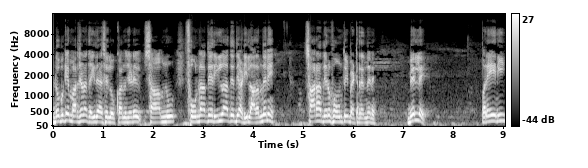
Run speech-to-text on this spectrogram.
ਡੁੱਬ ਕੇ ਮਰ ਜਾਣਾ ਚਾਹੀਦਾ ਐਸੇ ਲੋਕਾਂ ਨੂੰ ਜਿਹੜੇ ਸ਼ਾਮ ਨੂੰ ਫੋਨਾਂ ਤੇ, ਰੀਲਾਂ ਤੇ ਦਿਹਾੜੀ ਲਾ ਦਿੰਦੇ ਨੇ। ਸਾਰਾ ਦਿਨ ਫੋਨ ਤੇ ਹੀ ਬੈਠੇ ਰਹਿੰਦੇ ਨੇ। ਵਿਹਲੇ। ਪਰ ਇਹ ਨਹੀਂ,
